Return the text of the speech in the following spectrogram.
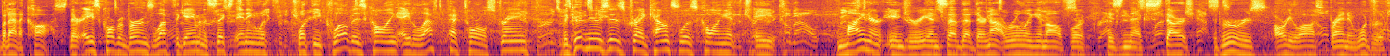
but at a cost. Their ace Corbin Burnes left the game in the sixth inning with what the club is calling a left pectoral strain. The good news is Craig Counsell is calling it a minor injury and said that they're not ruling him out for his next start. The Brewers already lost Brandon Woodruff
